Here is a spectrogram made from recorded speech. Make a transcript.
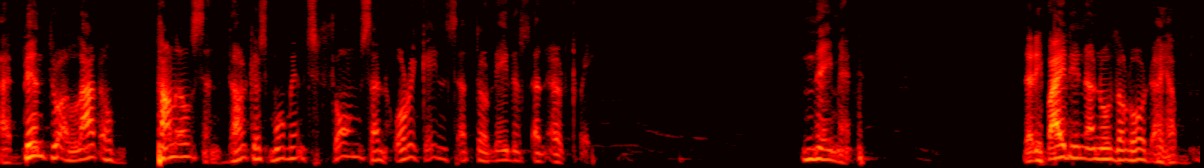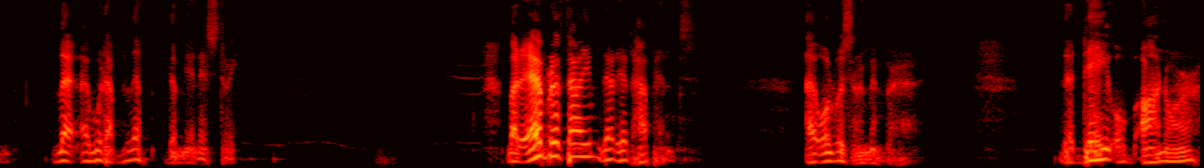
I've been through a lot of tunnels and darkest moments, storms and hurricanes and tornadoes and earthquakes. Name it. That if I didn't know the Lord, I, have le- I would have left the ministry. But every time that it happens, I always remember the day of honor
